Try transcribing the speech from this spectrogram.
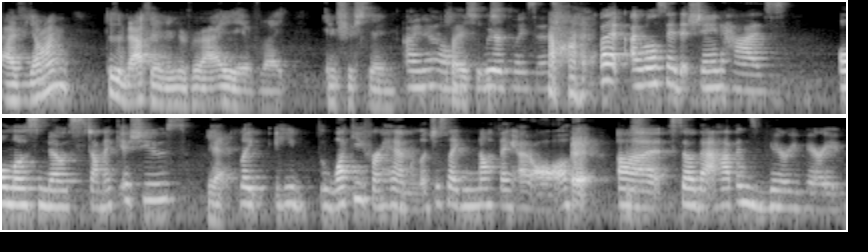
I've gone to the bathroom in a variety of like interesting. I know. Places. Weird places. But I will say that Shane has almost no stomach issues. yeah. Like he, lucky for him, just like nothing at all. Uh, so that happens very, very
